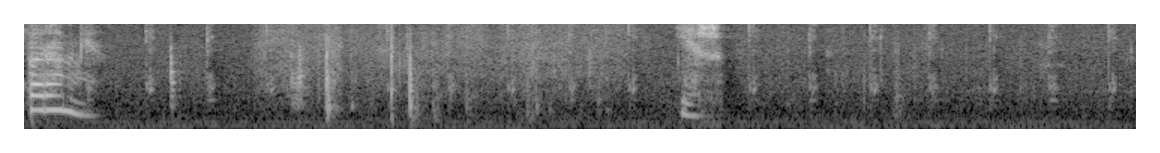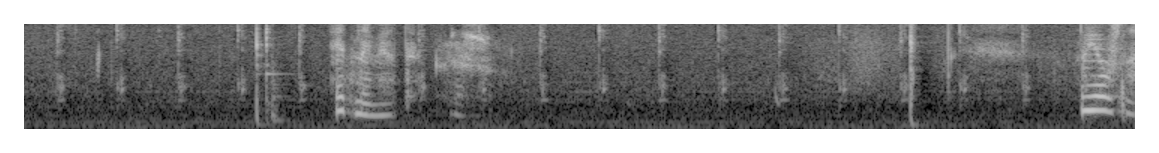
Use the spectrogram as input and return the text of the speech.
Пора мне. Ешь. Это намет. Хорошо. Ну, я ушла.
